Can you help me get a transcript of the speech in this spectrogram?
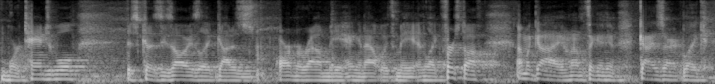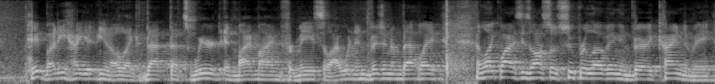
more tangible is because he's always like got his arm around me, hanging out with me. And like, first off, I'm a guy, and I'm thinking, you know, guys aren't like, hey, buddy, how you, you know, like that. That's weird in my mind for me, so I wouldn't envision him that way. And likewise, he's also super loving and very kind to me,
